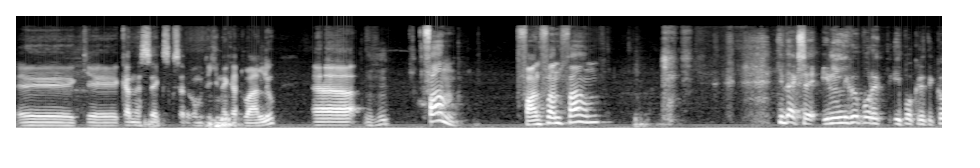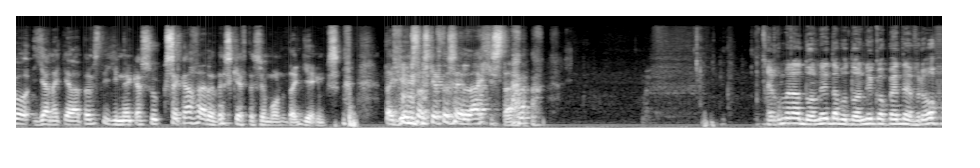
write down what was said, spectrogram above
ε, και έκανε σεξ, ξέρω εγώ, με τη γυναίκα του άλλου. Ε, Φαν. Φαν, φαν, φαν. Κοίταξε, είναι λίγο υπο- υποκριτικό για να κερατώνεις τη γυναίκα σου. Ξεκάθαρα δεν σκέφτεσαι μόνο τα games. τα games τα σκέφτεσαι ελάχιστα. Έχουμε ένα donate από τον Νίκο 5 ευρώ.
